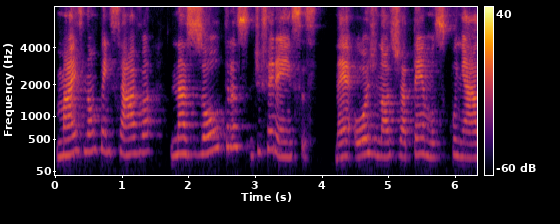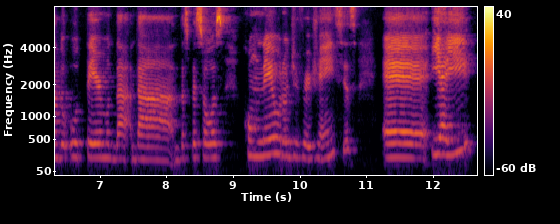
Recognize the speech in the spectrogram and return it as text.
mas não pensava nas outras diferenças, né? Hoje nós já temos cunhado o termo da, da, das pessoas com neurodivergências, é, e aí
